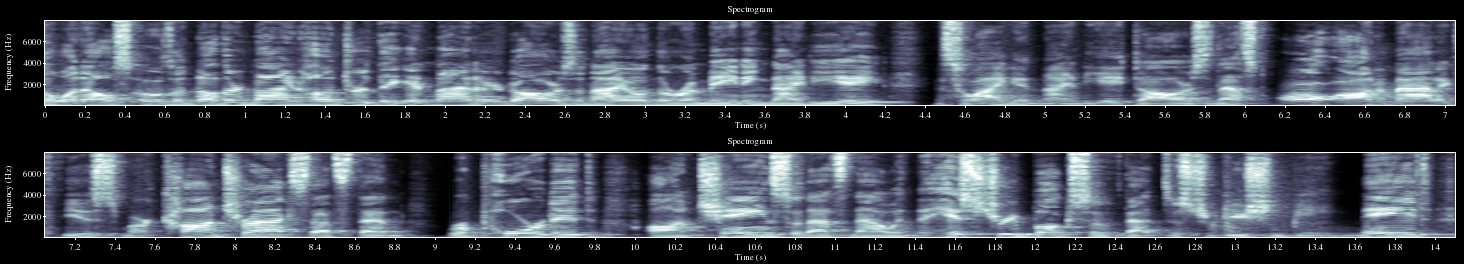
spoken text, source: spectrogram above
Someone else owns another 900, they get $900 and I own the remaining 98 and so I get $98 and that's all automatic via smart contracts. That's then reported on chain, so that's now in the history books of that distribution being made.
